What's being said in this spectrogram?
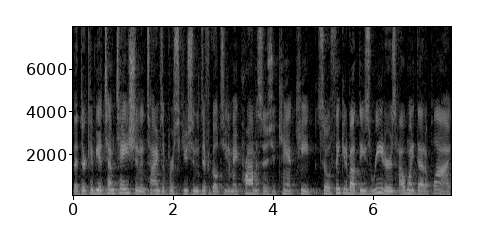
that there can be a temptation in times of persecution and difficulty to make promises you can't keep. So, thinking about these readers, how might that apply?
